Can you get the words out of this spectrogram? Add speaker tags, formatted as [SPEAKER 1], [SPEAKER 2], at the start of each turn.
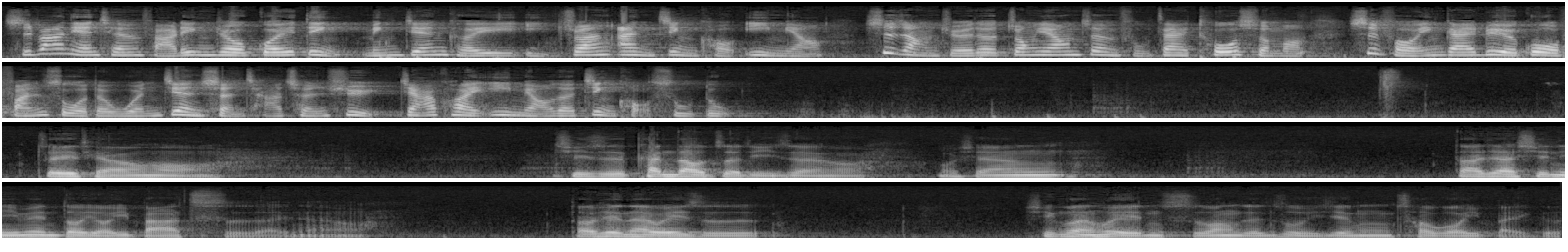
[SPEAKER 1] 十八年前法令就规定，民间可以以专案进口疫苗。市长觉得中央政府在拖什么？是否应该略过繁琐的文件审查程序，加快疫苗的进口速度？
[SPEAKER 2] 这一条哈，其实看到这里在哈，我想大家心里面都有一把尺了，你知道吗？到现在为止。新冠肺炎死亡人数已经超过一百个，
